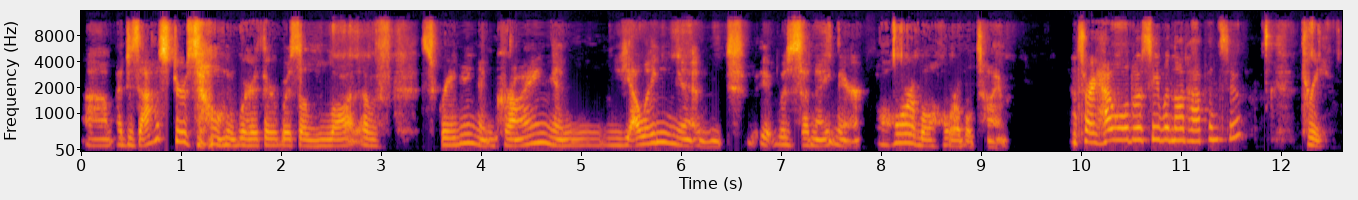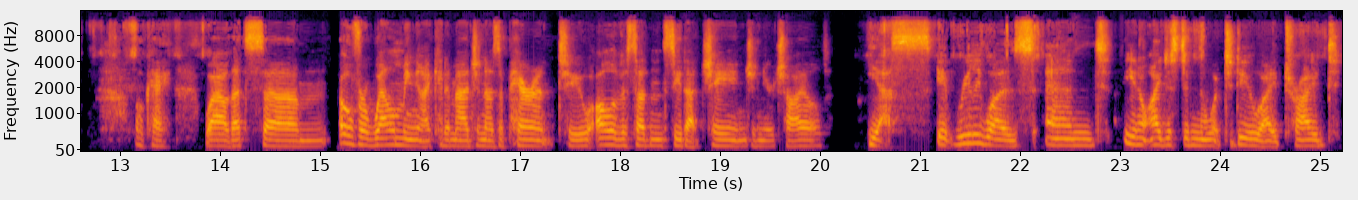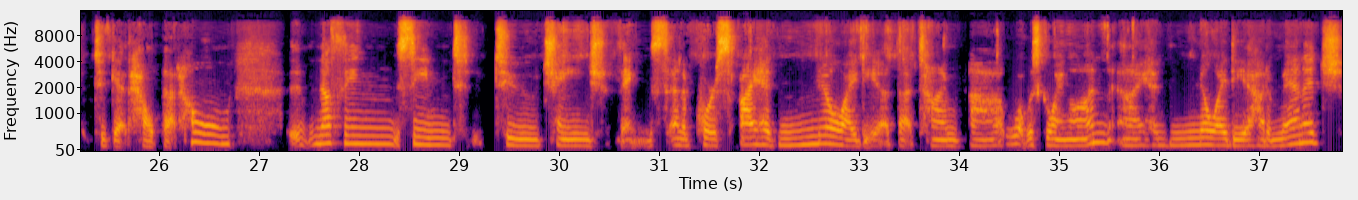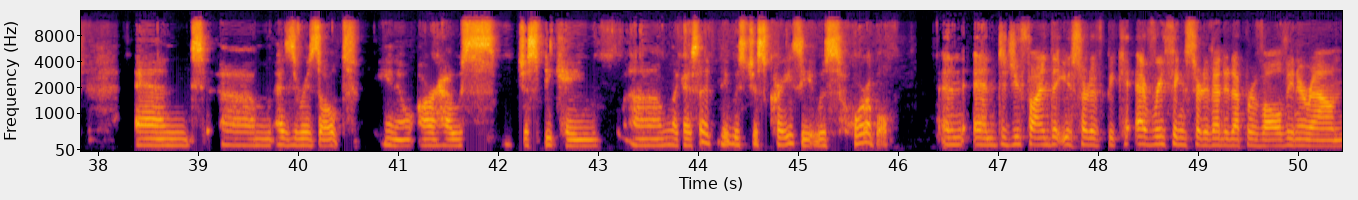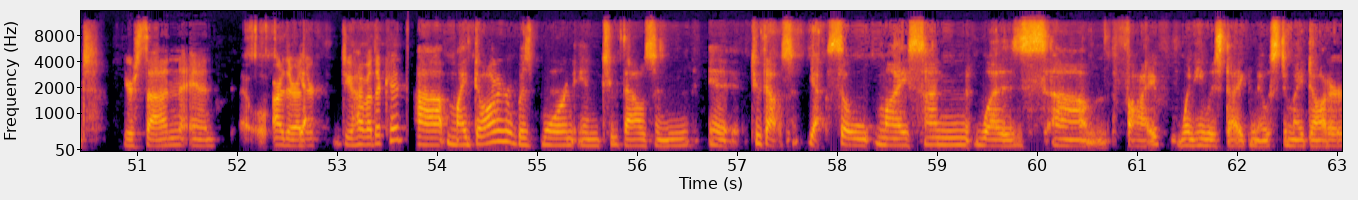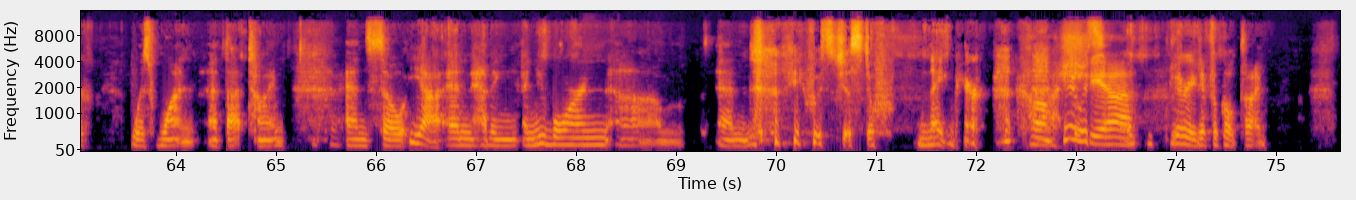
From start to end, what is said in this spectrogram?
um, a disaster zone where there was a lot of screaming and crying and yelling, and it was a nightmare. A horrible, horrible time. And sorry, how old was he when that happened, Sue? Three. Okay. Wow, that's um, overwhelming, I can imagine, as a parent to all of a sudden see that change in your child. Yes, it really was. And, you know, I just didn't know what to do. I tried to get help at home nothing seemed to change things. And of course, I had no idea at that time uh, what was going on. I had no idea how to manage. And um, as a result, you know, our house just became, um, like I said, it was just crazy. It was horrible. And and did you find that you sort of became everything sort of ended up revolving around your son and are there other do you have other kids? Uh, my daughter was born in 2000 uh, 2000 yeah. So my son was um, five when he was diagnosed and my daughter was one at that time. Okay. and so yeah and having a newborn um, and it was just a nightmare. Gosh it was yeah. a very difficult time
